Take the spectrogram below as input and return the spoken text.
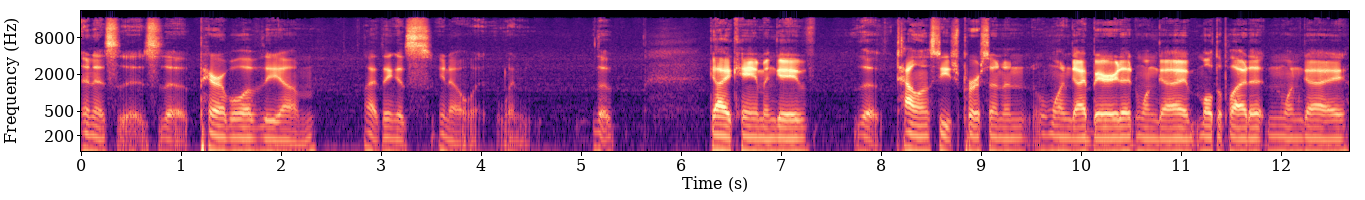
and it's it's the parable of the um, I think it's you know when the guy came and gave the talents to each person and one guy buried it and one guy multiplied it and one guy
